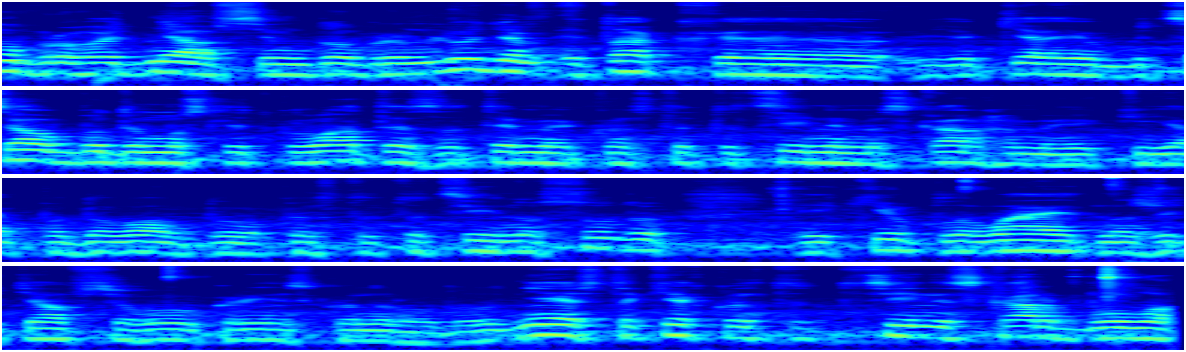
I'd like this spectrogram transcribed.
Доброго дня всім добрим людям. І так, е, як я і обіцяв, будемо слідкувати за тими конституційними скаргами, які я подавав до Конституційного суду, які впливають на життя всього українського народу. Однією з таких конституційних скарг була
